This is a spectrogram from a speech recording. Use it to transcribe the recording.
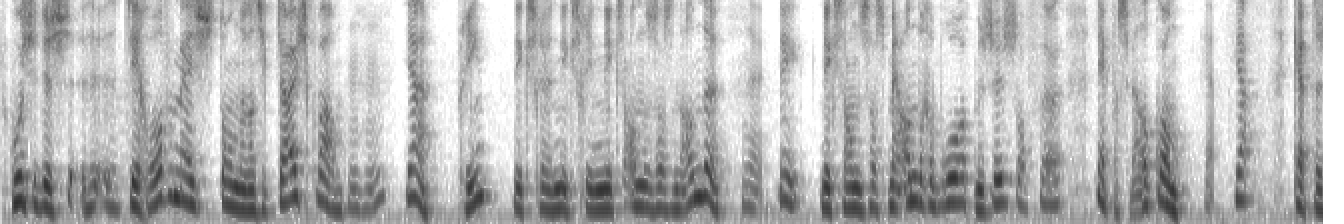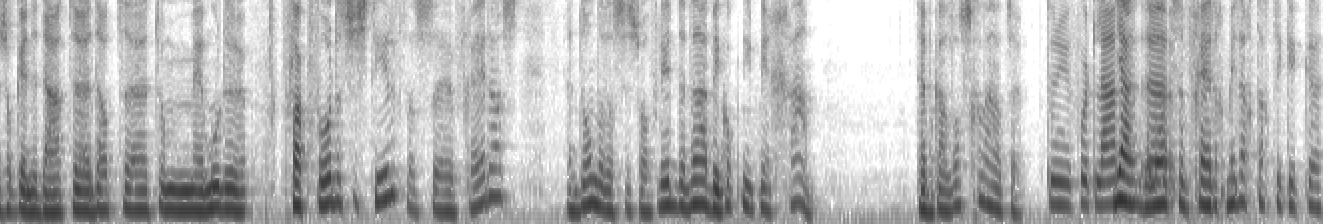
hoe ze dus tegenover mij stonden als ik thuis kwam. Mhm. Ja, prima. Niks, niks, geen- niks anders dan een ander. Nee. Nee, niks anders dan mijn andere broer of mijn zus. Of, nee, ik was welkom. Ja. ja. Ik heb dus ook inderdaad dat toen mijn moeder vlak voordat ze stierf, het was vrijdags, en donderdags is overleden, daarna ben ik ook niet meer gegaan. Dat heb ik al losgelaten. Toen u voor het laatst... ja, de eh, laatste vrijdagmiddag dacht ik, ik het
